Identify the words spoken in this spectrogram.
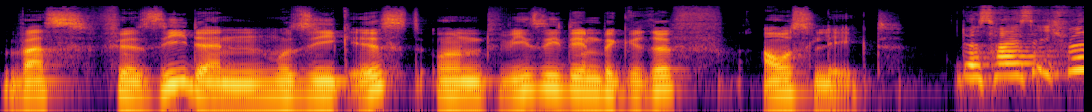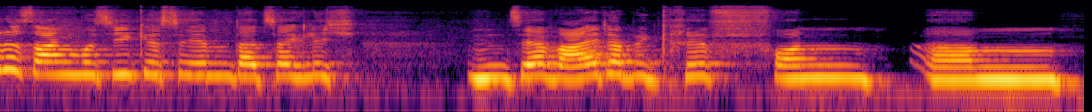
was für Sie denn Musik ist und wie sie den Begriff auslegt. Das heißt, ich würde sagen, Musik ist eben tatsächlich ein sehr weiter Begriff von, ähm,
